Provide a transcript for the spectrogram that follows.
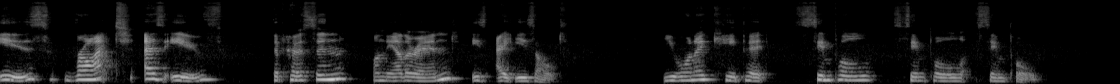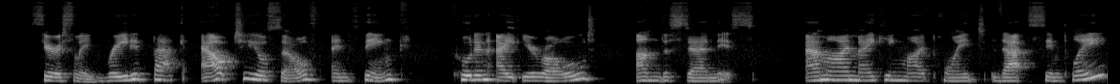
is write as if the person on the other end is eight years old. You want to keep it simple, simple, simple. Seriously, read it back out to yourself and think could an eight year old understand this? Am I making my point that simply?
